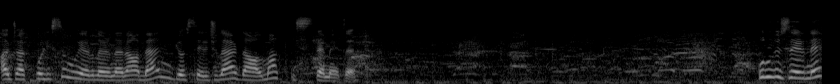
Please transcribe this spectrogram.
Ancak polisin uyarılarına rağmen göstericiler dağılmak istemedi. Bunun üzerine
